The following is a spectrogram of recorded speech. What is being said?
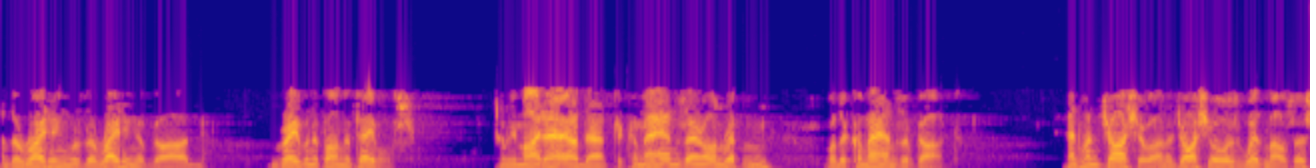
and the writing was the writing of God, graven upon the tables. And we might add that the commands thereon written were the commands of God. And when Joshua, and Joshua was with Moses,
